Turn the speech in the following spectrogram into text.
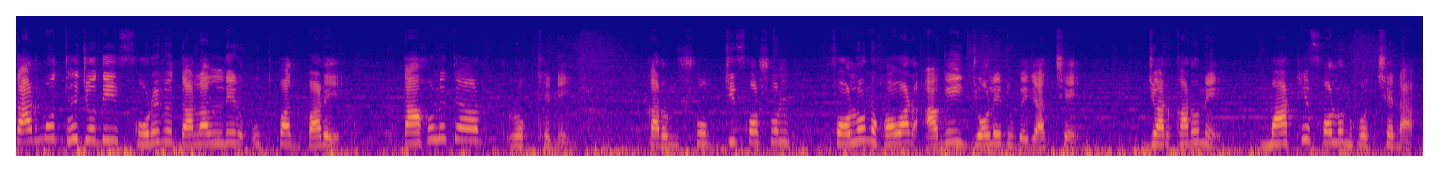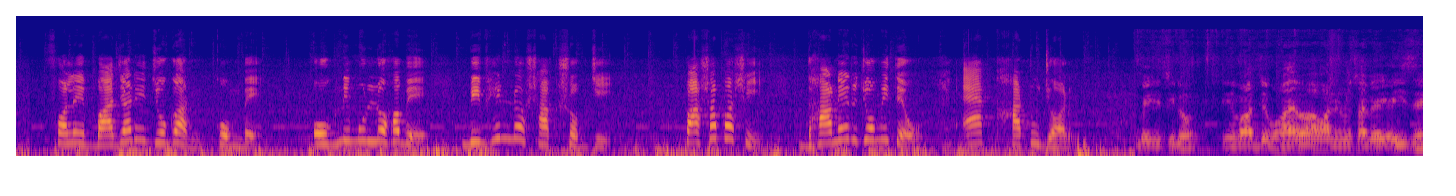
তার মধ্যে যদি ফোরের দালালদের উৎপাদ বাড়ে, তাহলে তো আর রক্ষে নেই। কারণ সবজি ফসল ফলন হওয়ার আগেই জলে ডুবে যাচ্ছে, যার কারণে মাঠে ফলন হচ্ছে না। ফলে বাজারে যোগান কমবে। অগ্নিমূল্য হবে বিভিন্ন শাকসবজি। পাশাপাশি ধানের জমিতেও এক হাঁটু জল। বেরিয়েছিল এবার যে ভয়াবহ আবার নিম্নচাপে এই যে,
